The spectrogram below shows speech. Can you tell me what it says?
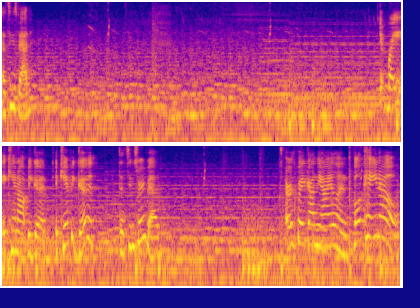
That seems bad. Right? It cannot be good. It can't be good. That seems very bad. Earthquake on the island. Volcano!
